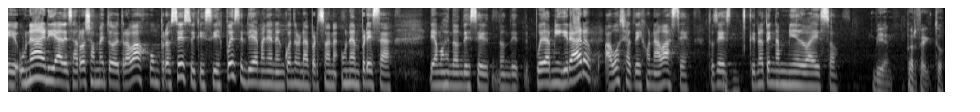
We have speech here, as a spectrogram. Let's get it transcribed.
eh, un área, desarrolla un método de trabajo, un proceso, y que si después el día de mañana encuentra una persona, una empresa, digamos, en donde se, donde pueda migrar, a vos ya te deja una base. Entonces, que no tengan miedo a eso. Bien, perfecto.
